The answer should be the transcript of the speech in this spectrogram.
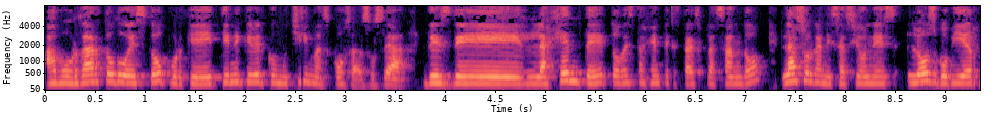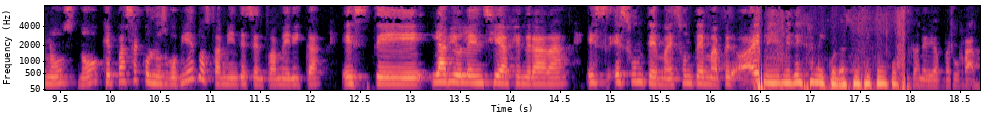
abordar todo esto porque tiene que ver con muchísimas cosas. O sea, desde la gente, toda esta gente que está desplazando, las organizaciones, los gobiernos, ¿no? ¿Qué pasa con los gobiernos también de Centroamérica? Este, la violencia generada, es, es un tema, es un tema, pero ay, me, me deja mi corazoncito un poquito medio apachurrado.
